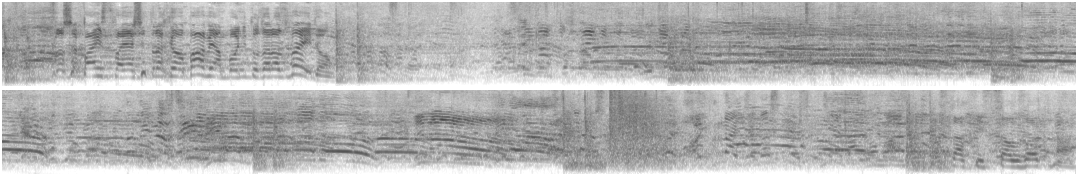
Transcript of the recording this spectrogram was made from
Proszę Państwa, ja się trochę obawiam, bo oni tu zaraz wejdą. Ostatni strzał z okna.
